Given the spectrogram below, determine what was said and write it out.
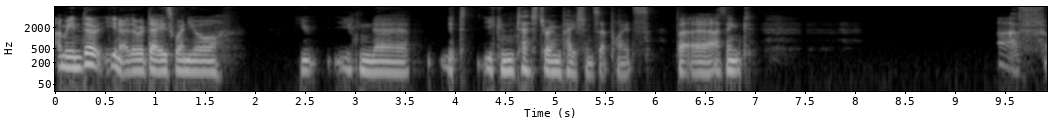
I mean, there you know there are days when you're, you you can uh, you, you can test your own patience at points, but uh, I think. I've,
